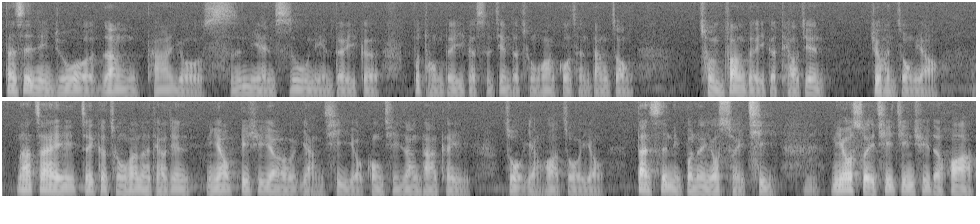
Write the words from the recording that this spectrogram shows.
但是你如果让他有十年、十五年的一个不同的一个时间的存放过程当中，存放的一个条件就很重要。那在这个存放的条件，你要必须要有氧气、有空气，让它可以做氧化作用。但是你不能有水汽，你有水汽进去的话。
